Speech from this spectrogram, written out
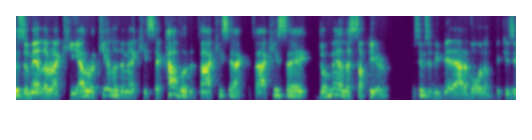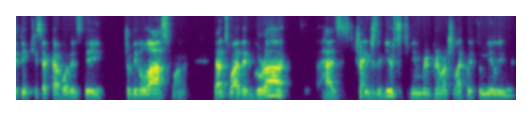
is Domela Rakia, Rakia Domela Kise Kavod, Vakise Domela Sapir. It seems to be a bit out of order because you think Kise Kavod is the, should be the last one. That's why the Gra has changes the Girsa to be pretty much like we're familiar with.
